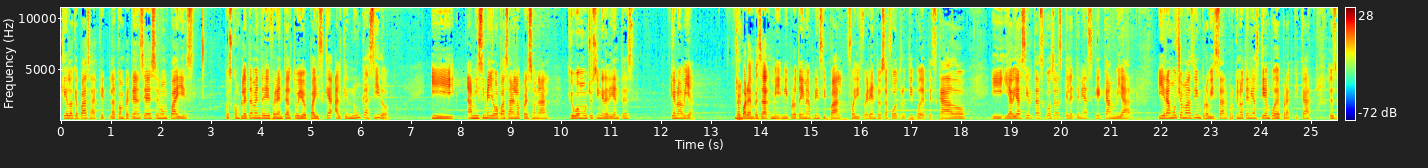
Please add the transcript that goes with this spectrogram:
¿Qué es lo que pasa? Que la competencia es en un país pues completamente diferente al tuyo, país que, al que nunca has ido. Y a mí sí me llegó a pasar en lo personal que hubo muchos ingredientes que no había. No, para empezar, mi, mi proteína principal fue diferente, o sea, fue otro tipo de pescado, y, había ciertas cosas que le tenías que cambiar y era mucho más de improvisar porque no tenías tiempo de practicar. Entonces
